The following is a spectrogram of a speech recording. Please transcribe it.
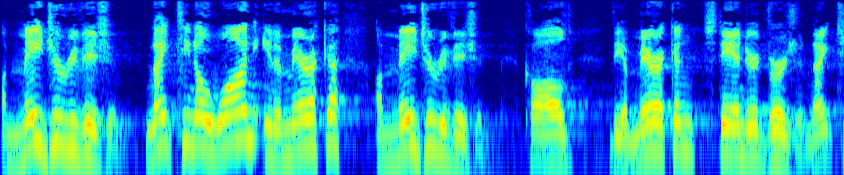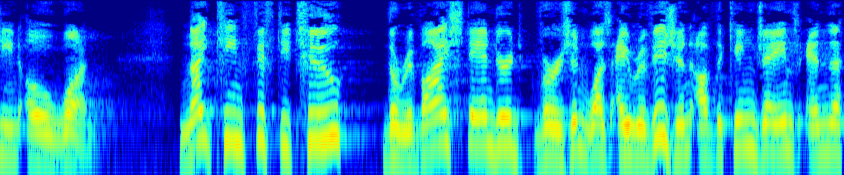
a major revision. 1901 in America, a major revision called the American Standard Version, 1901. 1952, the Revised Standard Version was a revision of the King James and the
